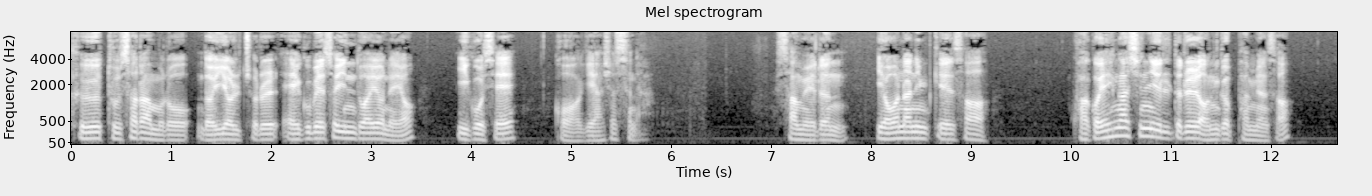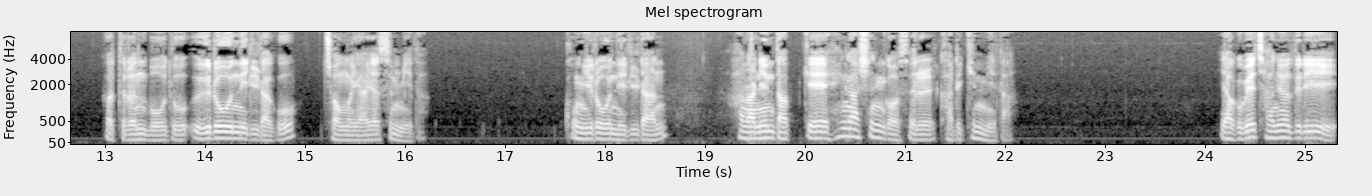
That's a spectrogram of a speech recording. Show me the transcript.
그 두 사람으로 너희 열조를 애굽에서 인도하여 내어 이곳에 거하게 하셨으나 사무엘은 여호와님께서 과거에 행하신 일들을 언급하면서 그것들은 모두 의로운 일이라고 정의하였습니다. 공의로운 일이란 하나님답게 행하신 것을 가리킵니다. 야곱의 자녀들이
